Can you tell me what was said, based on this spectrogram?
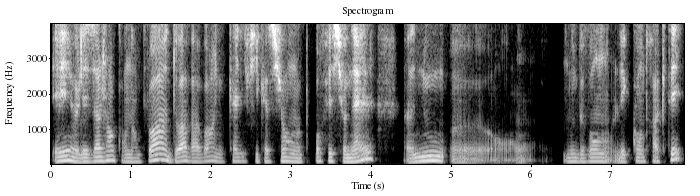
et euh, les agents qu'on emploie doivent avoir une qualification professionnelle. Euh, nous, euh, nous devons les contracter,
